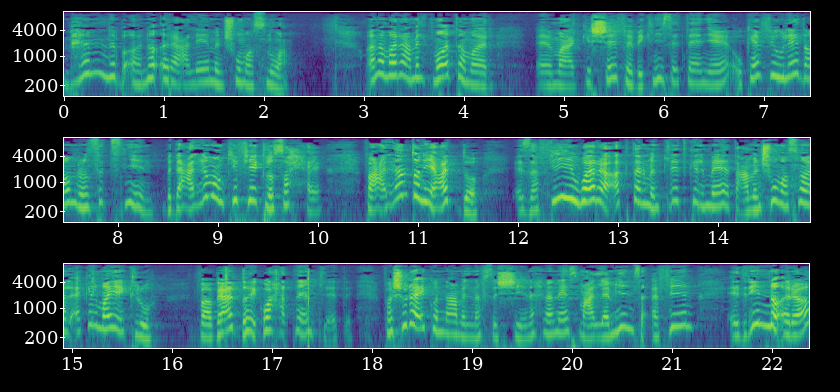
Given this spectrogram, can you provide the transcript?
مهم نبقى نقرأ عليه من شو مصنوع. أنا مرة عملت مؤتمر آه، مع كشافة بكنيسة تانية وكان في أولاد عمرهم ست سنين بدي أعلمهم كيف ياكلوا صحي. فعلمتهم يعدوا إذا في ورا أكثر من ثلاث كلمات عم شو مصنوع الأكل ما ياكلوه. فبيعدوا هيك واحد اثنين ثلاثة. فشو رأيكم نعمل نفس الشيء؟ نحن ناس معلمين مثقفين قادرين نقرأ.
